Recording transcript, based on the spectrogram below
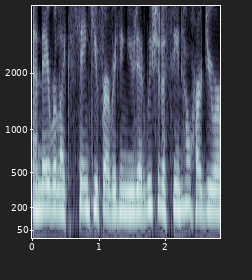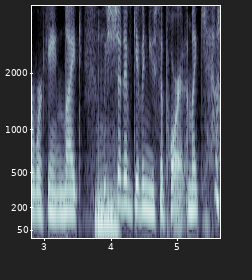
and they were like, "Thank you for everything you did. We should have seen how hard you were working. Like we should have given you support." I'm like, "Yeah,"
